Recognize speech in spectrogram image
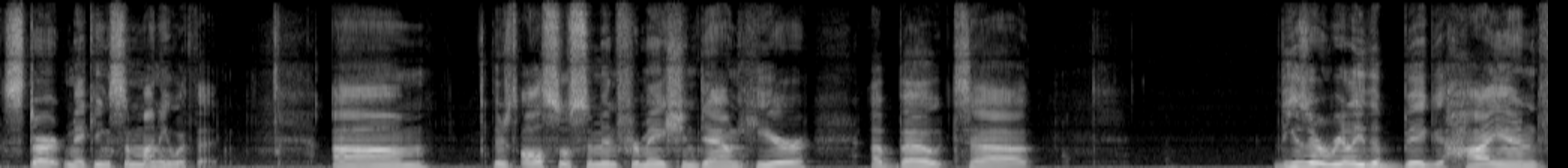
start making some money with it. Um, there's also some information down here about uh, these are really the big high-end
